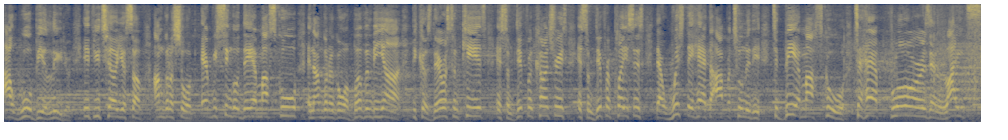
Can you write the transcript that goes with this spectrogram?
I will be a leader, if you tell yourself, I'm going to show up every single day at my school and I'm going to go above and beyond because there are some kids in some different countries, in some different places that wish they had the opportunity to be at my school, to have floors and lights,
